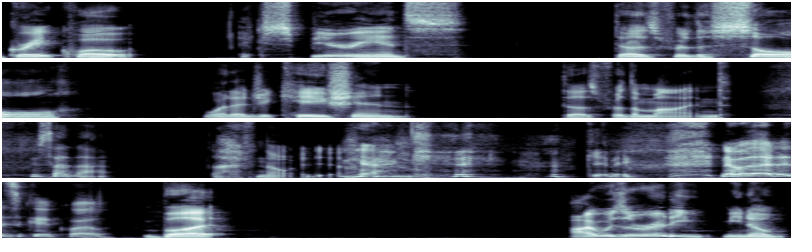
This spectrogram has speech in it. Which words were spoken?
Great quote. Experience does for the soul what education does for the mind. Who said that? I have no idea. Yeah, I'm kidding. I'm kidding. No, that is a good quote. But I was already, you know,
